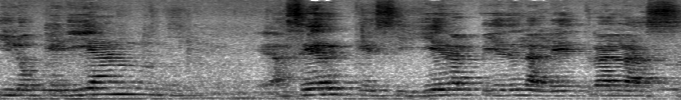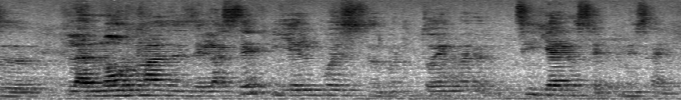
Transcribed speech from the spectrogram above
y lo querían hacer que siguiera al pie de la letra las, eh, las normas desde la SEP y él pues, bueno, todavía era, sí, ya era SEP en esa época.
